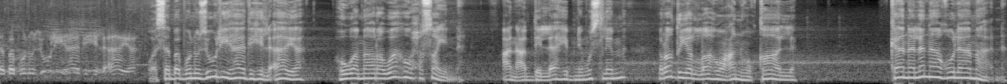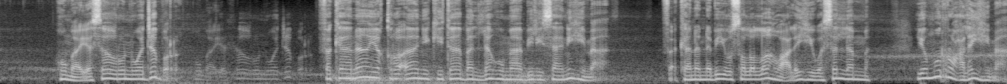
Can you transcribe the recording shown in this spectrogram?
وسبب نزول هذه الآية وسبب نزول هذه الآية هو ما رواه حسين عن عبد الله بن مسلم رضي الله عنه قال كان لنا غلامان هما يسار وجبر فكانا يقرآن كتابا لهما بلسانهما فكان النبي صلى الله عليه وسلم يمر عليهما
